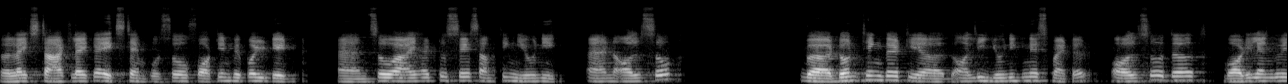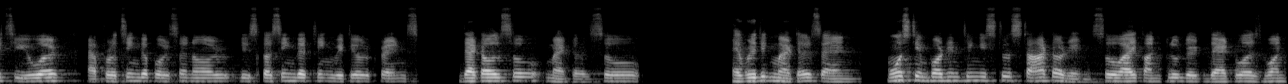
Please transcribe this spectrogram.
uh, like start like a extempo. So 14 people did, and so I had to say something unique. And also uh, don't think that only uniqueness matter. Also the body language you are approaching the person or discussing the thing with your friends that also matters. So everything matters. And most important thing is to start or end. So i concluded that was one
